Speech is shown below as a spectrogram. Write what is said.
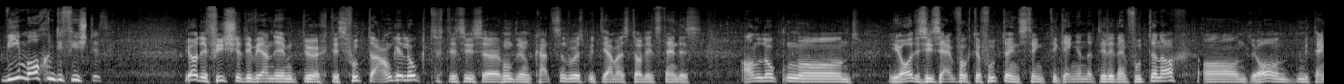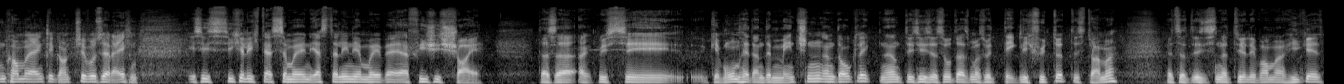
Wie machen die Fische das? Ja, die Fische, die werden eben durch das Futter angelockt. Das ist eine Hunde- und Katzenwurst, mit der wir es da letztendlich anlocken. Und ja, das ist einfach der Futterinstinkt. Die gehen natürlich dem Futter nach. Und ja, und mit dem kann man eigentlich ganz schön was erreichen. Es ist sicherlich, dass einmal in erster Linie mal, weil ein Fisch ist scheu dass er eine gewisse Gewohnheit an den Menschen an den Tag legt. Ne? Und das ist ja so, dass man es halt täglich füttert, das tun wir. Also das ist natürlich, wenn man hingeht,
